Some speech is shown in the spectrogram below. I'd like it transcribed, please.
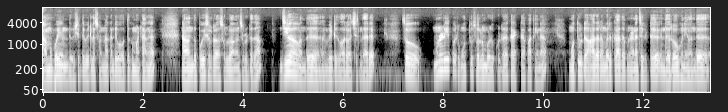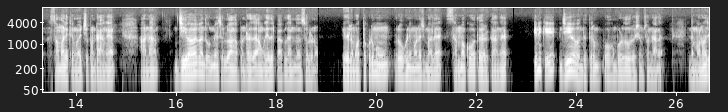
நம்ம போய் இந்த விஷயத்தை வீட்டில் சொன்னால் கண்டிப்பாக ஒத்துக்க மாட்டாங்க. நான் வந்து போய் சொல்கிறதா சொல்லுவாங்கன்னு சொல்லிட்டு தான் ஜீவா வந்து வீட்டுக்கு வர வச்சுருந்தாரு. ஸோ முன்னாடியே போய்ட்டு முத்து சொல்லும்போது கூட கரெக்டாக பார்த்தீங்கன்னா முத்துக்கிட்ட ஆதாரம் இருக்காது அப்படின்னு நினச்சிக்கிட்டு இந்த ரோஹிணி வந்து சமாளிக்க முயற்சி பண்ணுறாங்க ஆனால் ஜீவாவே வந்து உண்மையை சொல்லுவாங்க அப்படின்றத அவங்க எதிர்பார்க்கலான்னு தான் சொல்லணும். இதில் மொத்த குடும்பமும் ரோஹிணி மனோஜ் மேலே செம்ம கோவத்தில் இருக்காங்க. இன்றைக்கி ஜீவா வந்து திரும்ப போகும்பொழுது ஒரு விஷயம் சொன்னாங்க. இந்த மனோஜ்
